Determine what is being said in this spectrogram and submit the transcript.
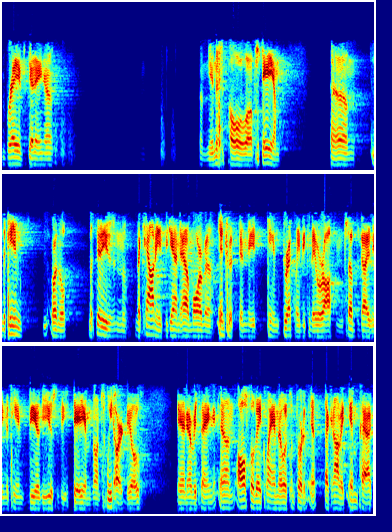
Braves getting a, a municipal uh, stadium, um, the team or the the cities and the, counties began to have more of an interest in the teams directly because they were often subsidizing the teams via the use of these stadiums on sweetheart deals and everything. And also, they claimed there was some sort of economic impact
